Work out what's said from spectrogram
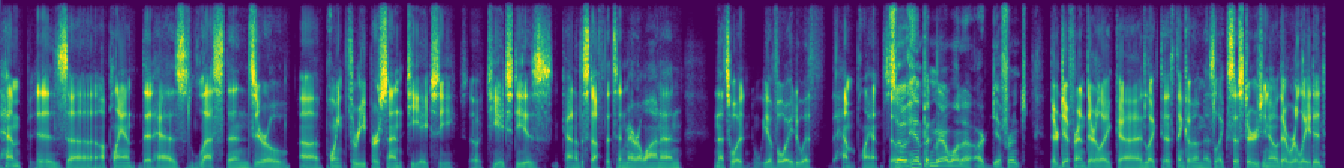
hemp is uh, a plant that has less than 0.3% THC. So THC is kind of the stuff that's in marijuana, and, and that's what we avoid with the hemp plant. So, So hemp and marijuana are different. they're different. They're like uh, I'd like to think of them as like sisters. You know, they're related.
